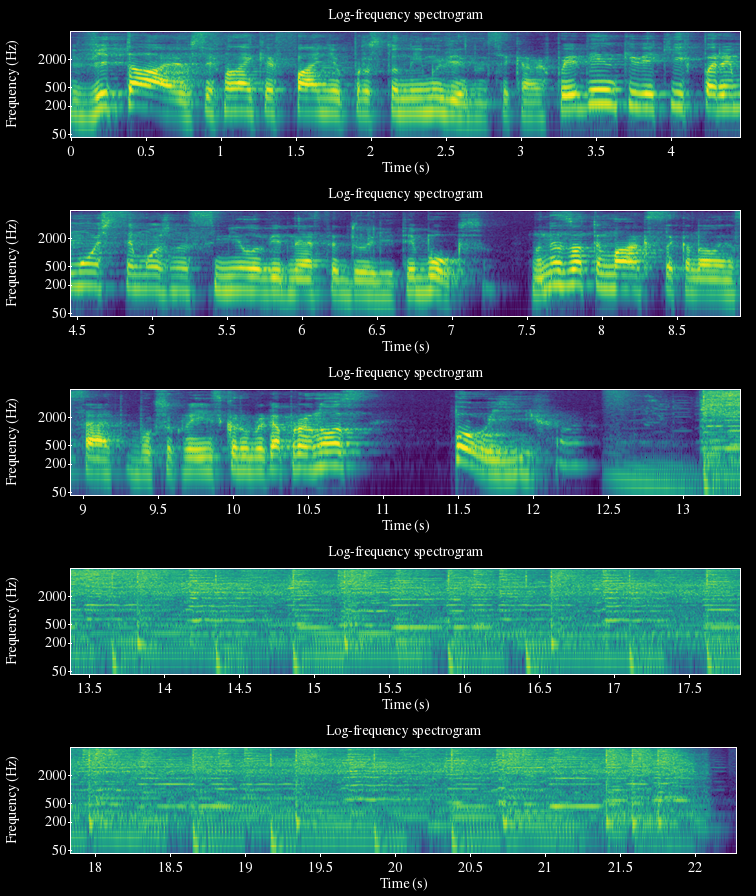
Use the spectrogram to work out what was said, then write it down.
Вітаю всіх маленьких фанів просто неймовірно цікавих поєдинків, яких переможця можна сміло віднести до еліти боксу. Мене звати Макс, це канал Інсайт, бокс українська рубрика прогноз. Поїхали!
